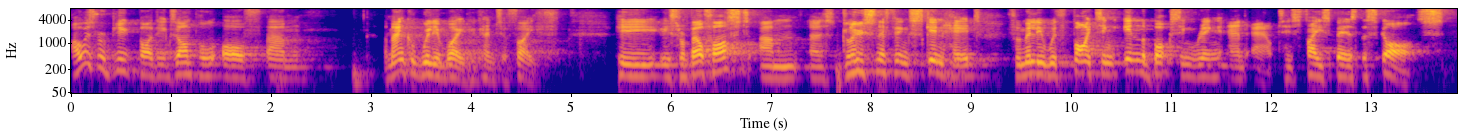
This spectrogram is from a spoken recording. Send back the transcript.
I was rebuked by the example of. Um, a man called William Wade who came to faith. He is from Belfast, um, a glue sniffing skinhead, familiar with fighting in the boxing ring and out. His face bears the scars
